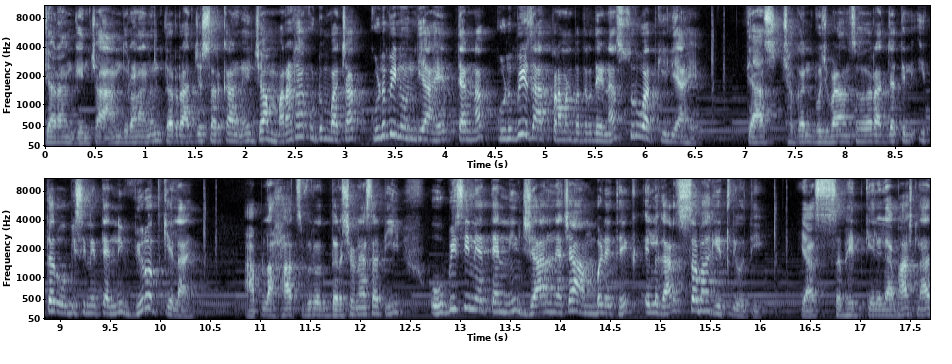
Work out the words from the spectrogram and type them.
जरांगेंच्या आंदोलनानंतर राज्य सरकारने ज्या मराठा कुटुंबाच्या कुणबी नोंदी आहेत त्यांना कुणबी जात प्रमाणपत्र देण्यास सुरुवात केली आहे. त्यास छगन भुजबळांसह राज्यातील इतर ओबीसी नेत्यांनी विरोध केला आहे. आपला हाच विरोध दर्शवण्यासाठी ओबीसी नेत्यांनी जालन्याच्या आंबड येथे एक एल्गार सभा घेतली होती. या सभेत केलेल्या भाषणात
